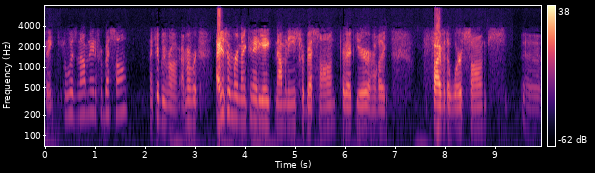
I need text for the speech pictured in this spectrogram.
think it was nominated for best song. I could be wrong. I remember. I just remember 1988 nominees for best song for that year are like five of the worst songs. Uh,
